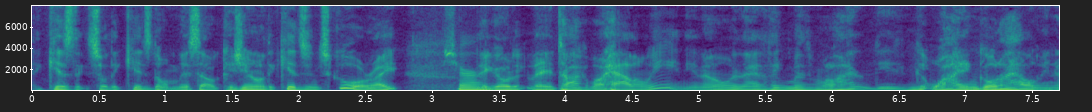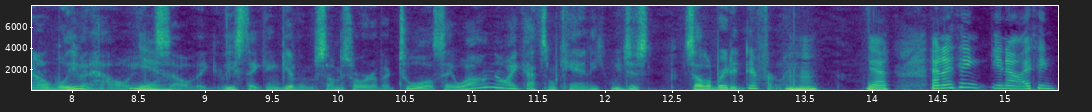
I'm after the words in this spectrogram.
the kids, so the kids don't miss out. Because you know, the kids in school, right? Sure. They go. To, they talk about Halloween, you know, and I think, well, I, well, I didn't go to Halloween. I don't believe in Halloween. Yeah. So they, at least they can give them some sort of a tool. Say, well, no, I got some candy. We just celebrate it differently. Yeah. And I think, you know, I think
